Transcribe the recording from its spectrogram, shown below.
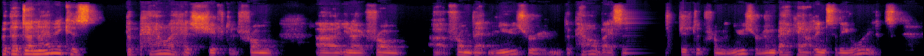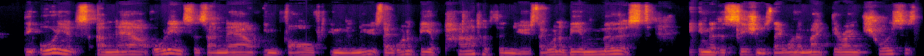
But the dynamic is the power has shifted from uh, you know from uh, from that newsroom. The power base has shifted from the newsroom and back out into the audience. The audience are now audiences are now involved in the news. They want to be a part of the news. They want to be immersed in the decisions. They want to make their own choices.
